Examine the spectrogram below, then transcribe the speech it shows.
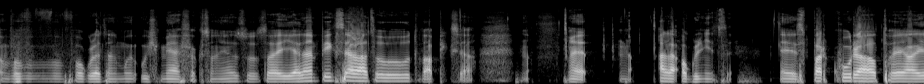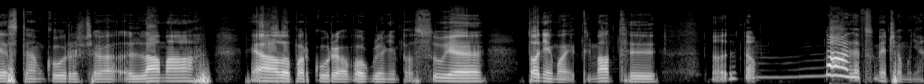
w, w, w ogóle ten mój uśmieszek, co nie? Tutaj jeden piksel, a tu dwa piksele. No, e, no ale ogólnie z, e, z parkura to ja jestem, kurczę, lama. Ja do parkura w ogóle nie pasuję. To nie moje klimaty. No, no, no ale w sumie czemu nie?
